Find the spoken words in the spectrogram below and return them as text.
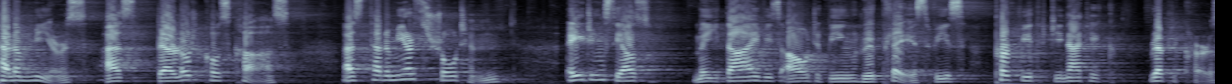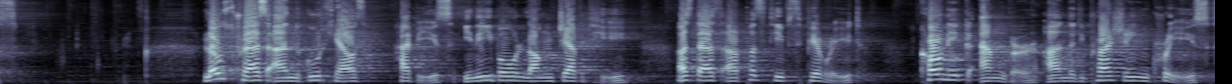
telomeres as biological scars. As telomeres shorten, aging cells may die without being replaced with perfect genetic replicas. Low stress and good health habits enable longevity, as does a positive spirit. Chronic anger and depression increase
